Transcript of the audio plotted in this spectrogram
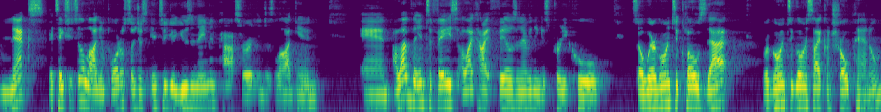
next. It takes you to the login portal. So just enter your username and password and just log in. And I love the interface. I like how it feels and everything is pretty cool. So we're going to close that we're going to go inside control panel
